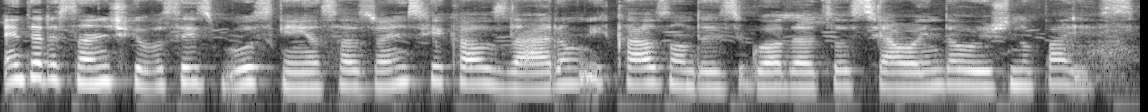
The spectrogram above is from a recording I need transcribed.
É interessante que vocês busquem as razões que causaram e causam desigualdade social ainda hoje no país.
